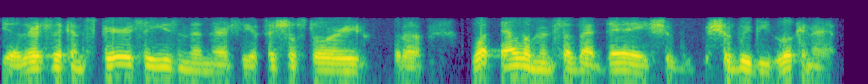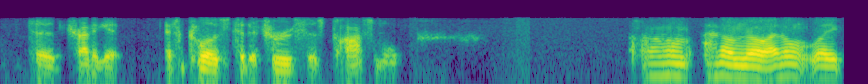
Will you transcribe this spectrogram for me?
Yeah, there's the conspiracies, and then there's the official story. But uh, what elements of that day should should we be looking at to try to get as close to the truth as possible? Um, I don't know. I don't like.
